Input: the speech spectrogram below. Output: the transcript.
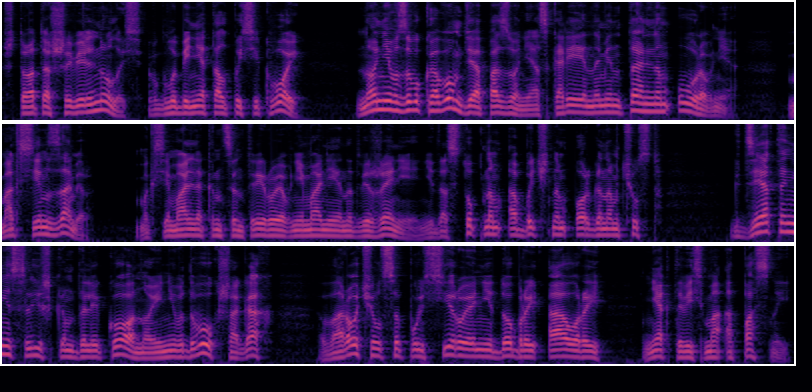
Что-то шевельнулось в глубине толпы секвой, но не в звуковом диапазоне, а скорее на ментальном уровне. Максим замер максимально концентрируя внимание на движении, недоступном обычным органам чувств. Где-то не слишком далеко, но и не в двух шагах, ворочался, пульсируя недоброй аурой, некто весьма опасный,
